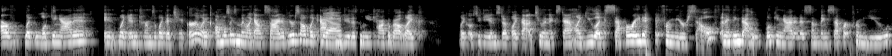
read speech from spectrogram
are like looking at it in like in terms of like a ticker, like almost like something like outside of yourself. Like Ash, Yeah. you do this when you talk about like like OCD and stuff like that to an extent. Like you like separate it from yourself. And I think that looking at it as something separate from you le-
